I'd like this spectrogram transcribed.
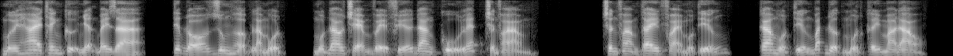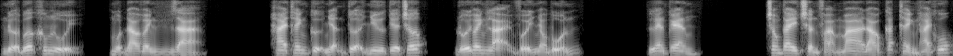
mười hai thanh cự nhận bay ra, tiếp đó dung hợp là một một đao chém về phía đang cù lét trần phàm trần phàm tay phải một tiếng, ca một tiếng bắt được một cây ma đao, nửa bước không lùi, một đao oanh ra. Hai thanh cự nhận tựa như tia chớp, đối oanh lại với nhau bốn. Len k e n trong tay trần phàm ma đao cắt thành hai khúc.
